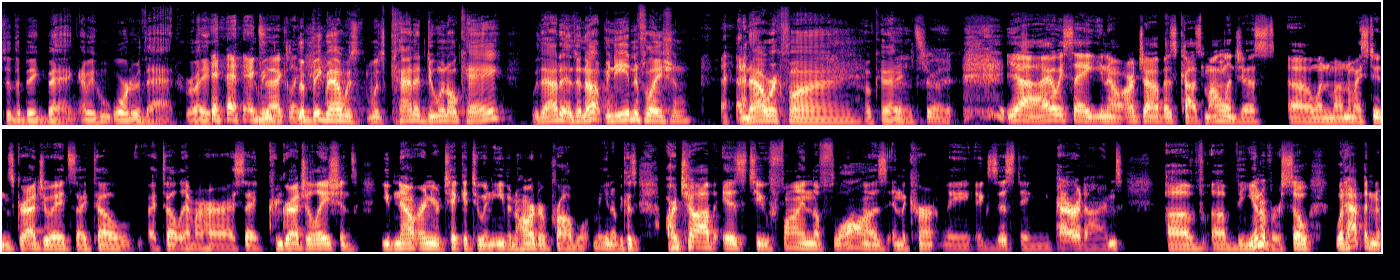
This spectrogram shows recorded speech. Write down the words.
to the Big Bang. I mean, who ordered that, right? I mean, Exactly. the Big Bang was was kind of doing okay without it. And then, no, we need inflation, and now we're fine. Okay. That's right. Yeah, I always say, you know, our job as cosmologists, uh, when one of my students graduates, I tell I tell him or her, I say, congratulations, you've now earned your ticket to an even harder problem. You know, because our job is to find the flaws in the currently existing paradigms of of the universe. So what happened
